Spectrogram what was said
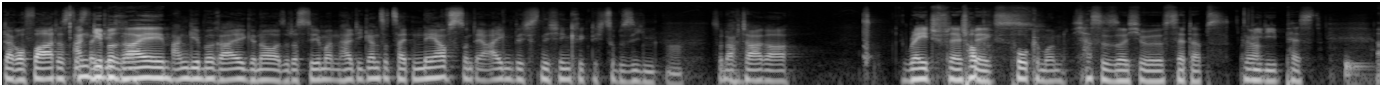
darauf wartest, Angeberei. Gegner, Angeberei, genau, also dass du jemanden halt die ganze Zeit nervst und er eigentlich es nicht hinkriegt, dich zu besiegen. Ja. So Nachtara, Rage-Flashbacks. Top-Pokémon. Ich hasse solche Setups, Ja. wie die Pest. Oh.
